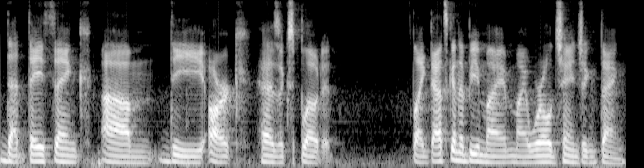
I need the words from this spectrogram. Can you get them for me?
that they think um, the ark has exploded. Like, that's going to be my, my world changing thing.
